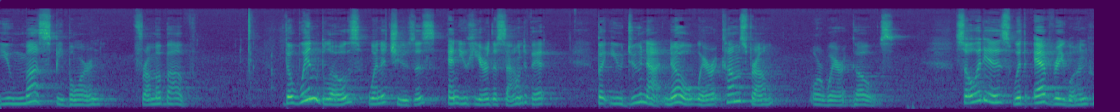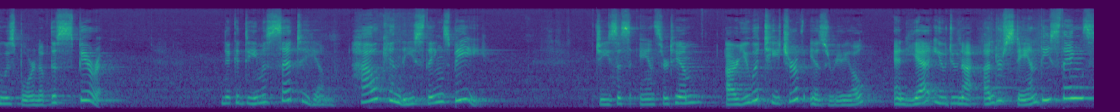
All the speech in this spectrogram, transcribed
You must be born from above. The wind blows when it chooses, and you hear the sound of it, but you do not know where it comes from or where it goes. So it is with everyone who is born of the Spirit. Nicodemus said to him, How can these things be? Jesus answered him, Are you a teacher of Israel, and yet you do not understand these things?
